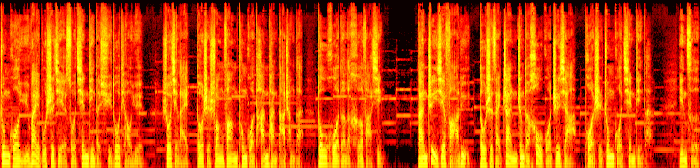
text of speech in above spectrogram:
中国与外部世界所签订的许多条约，说起来都是双方通过谈判达成的，都获得了合法性。但这些法律都是在战争的后果之下迫使中国签订的，因此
